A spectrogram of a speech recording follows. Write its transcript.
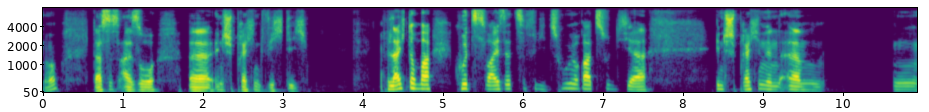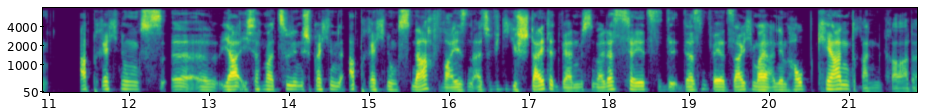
Ne? Das ist also äh, entsprechend wichtig. Vielleicht noch mal kurz zwei Sätze für die Zuhörer zu der entsprechenden ähm, Abrechnungs, äh, äh, ja, ich sag mal, zu den entsprechenden Abrechnungsnachweisen, also wie die gestaltet werden müssen, weil das ist ja jetzt, da sind wir jetzt, sage ich mal, an dem Hauptkern dran gerade.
